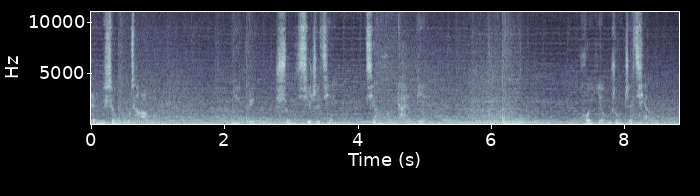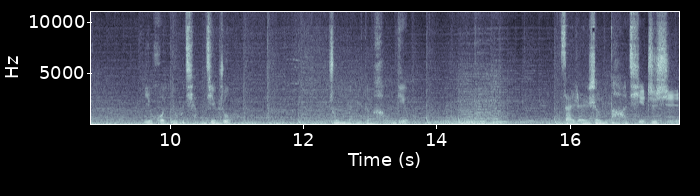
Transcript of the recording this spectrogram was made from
人生无常，命运瞬息之间将会改变，会由弱至强，亦或由强渐弱，终没得恒定。在人生大起之时，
